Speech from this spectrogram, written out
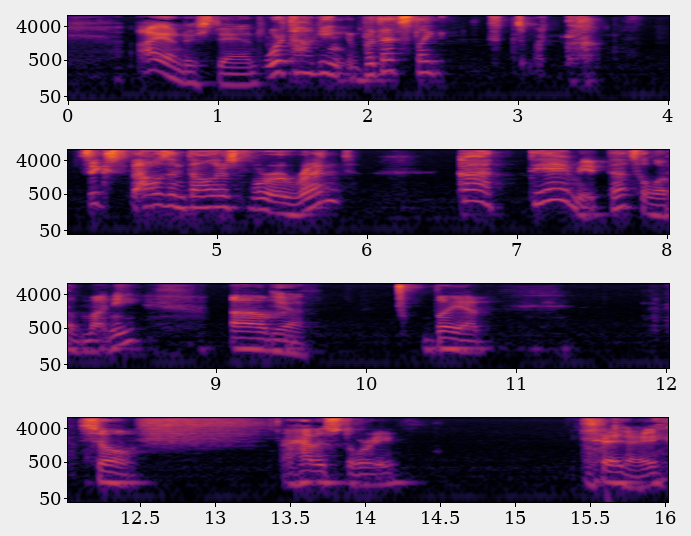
I understand. we're talking, but that's like six thousand dollars for a rent. God damn it, that's a lot of money. Um, Yeah. but yeah. So I have a story that Okay.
